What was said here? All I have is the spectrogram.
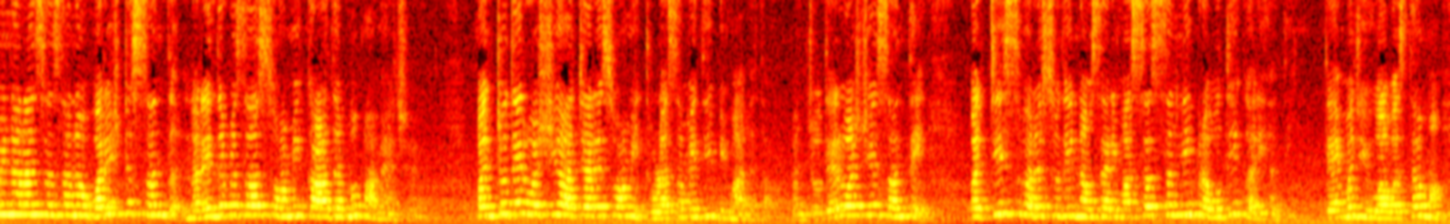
સ્વામિનારાયણ સંસ્થાના વરિષ્ઠ સંત નરેન્દ્ર પ્રસાદ સ્વામી કાળધર્મ પામ્યા છે. પંચોતેર વર્ષીય આચાર્ય સ્વામી થોડા સમયથી બીમાર હતા. પંચોતેર વર્ષીય સંતે પચીસ વર્ષ સુધી નવસારીમાં સત્સંગની પ્રવૃત્તિ કરી હતી. તેમજ યુવાવસ્થામાં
